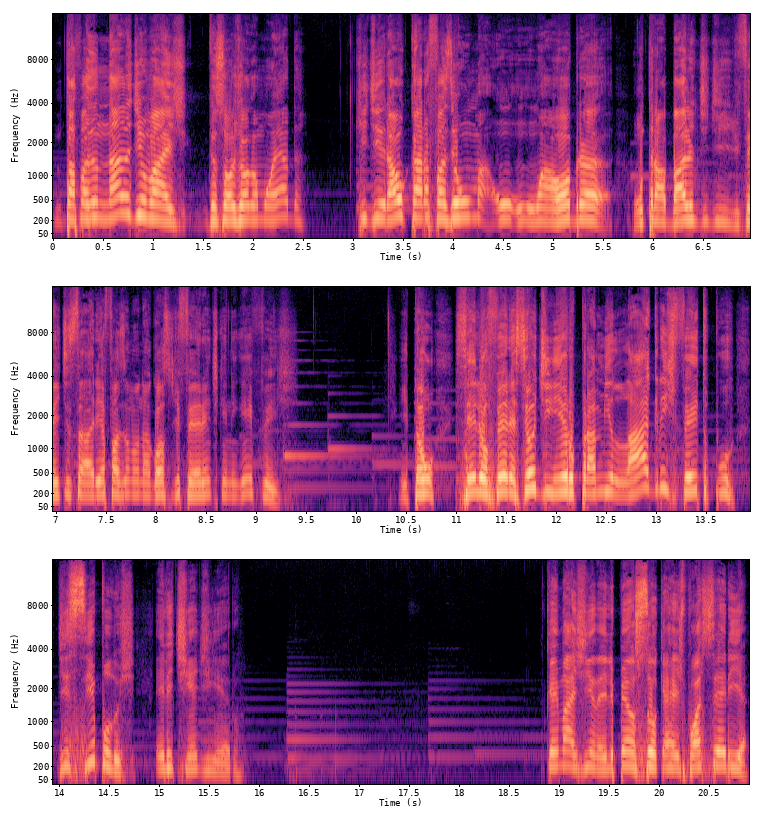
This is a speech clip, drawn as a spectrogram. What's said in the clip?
não está fazendo nada demais, o pessoal joga moeda. Que dirá o cara fazer uma, uma obra, um trabalho de, de feitiçaria fazendo um negócio diferente que ninguém fez. Então, se ele ofereceu dinheiro para milagres feitos por discípulos, ele tinha dinheiro. Porque imagina, ele pensou que a resposta seria:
